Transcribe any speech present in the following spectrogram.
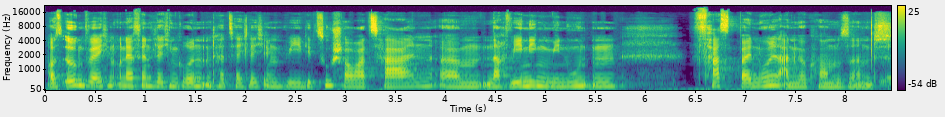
aus irgendwelchen unerfindlichen Gründen tatsächlich irgendwie die Zuschauerzahlen ähm, nach wenigen Minuten fast bei Null angekommen sind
